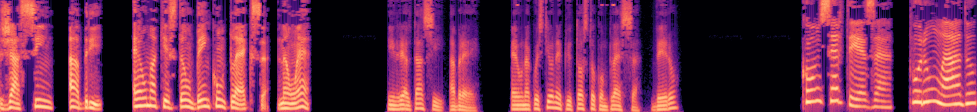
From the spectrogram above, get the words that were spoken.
Já sim, Abri. É uma questão bem complexa, não é? In realtà sì, Abrei. È una questione piuttosto complessa, vero? Com certeza. Por um lado,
